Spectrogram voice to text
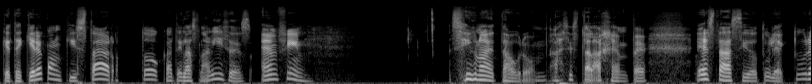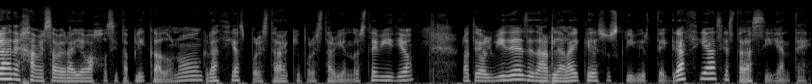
que te quiere conquistar, tócate las narices, en fin. Signo de Tauro, así está la gente. Esta ha sido tu lectura, déjame saber ahí abajo si te ha aplicado o no. Gracias por estar aquí, por estar viendo este vídeo. No te olvides de darle a like y de suscribirte. Gracias y hasta la siguiente.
